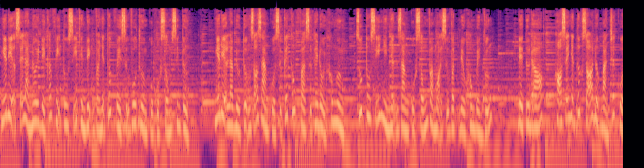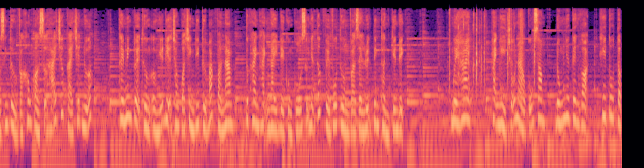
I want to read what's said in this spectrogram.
nghĩa địa sẽ là nơi để các vị tu sĩ thiền định và nhận thức về sự vô thường của cuộc sống sinh tử. Nghĩa địa là biểu tượng rõ ràng của sự kết thúc và sự thay đổi không ngừng, giúp tu sĩ nhìn nhận rằng cuộc sống và mọi sự vật đều không bền vững. Để từ đó, họ sẽ nhận thức rõ được bản chất của sinh tử và không còn sợ hãi trước cái chết nữa. Thầy Minh Tuệ thường ở nghĩa địa trong quá trình đi từ Bắc vào Nam, thực hành hạnh này để củng cố sự nhận thức về vô thường và rèn luyện tinh thần kiên định. 12. Hạnh nghỉ chỗ nào cũng xong, đúng như tên gọi, khi tu tập,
